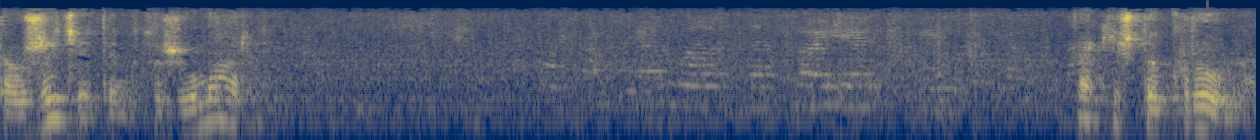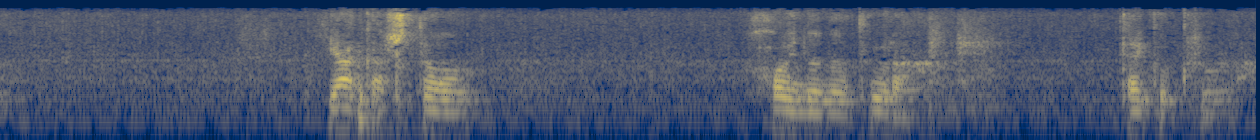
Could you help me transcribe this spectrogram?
dał życie tym, którzy umarli. Jakiż to król? Jakaż to hojna natura tego króla?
